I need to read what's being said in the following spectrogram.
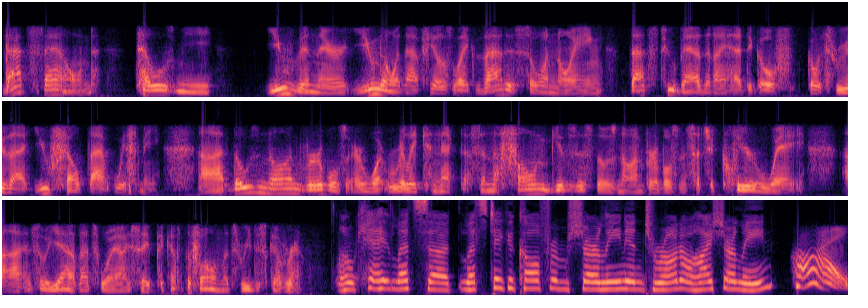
"That sound tells me you've been there, you know what that feels like. That is so annoying. That's too bad that I had to go go through that. You felt that with me." Uh, those nonverbals are what really connect us, and the phone gives us those nonverbals in such a clear way. Uh, and so, yeah, that's why I say pick up the phone. Let's rediscover it. Okay, let's uh, let's take a call from Charlene in Toronto. Hi, Charlene. Hi.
